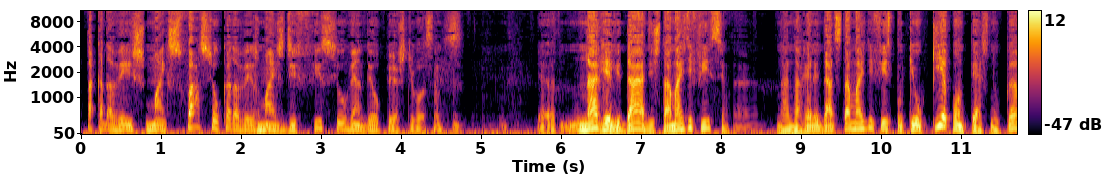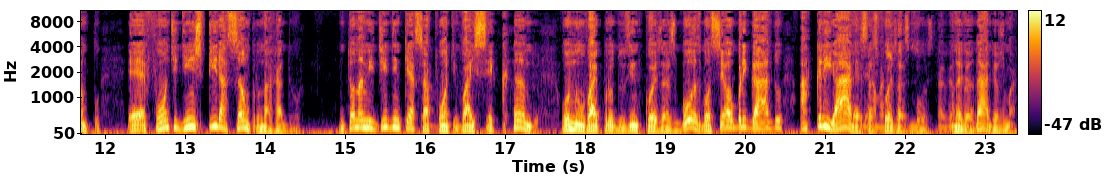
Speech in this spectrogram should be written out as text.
está cada vez mais fácil ou cada vez mais difícil vender o peixe de vocês? É, na realidade, está mais difícil. É. Na, na realidade, está mais difícil, porque o que acontece no campo é fonte de inspiração para o narrador. Então, na medida em que essa fonte vai secando ou não vai produzindo coisas boas, você é obrigado a criar essas mais coisas boas. É não é verdade. verdade, Osmar?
